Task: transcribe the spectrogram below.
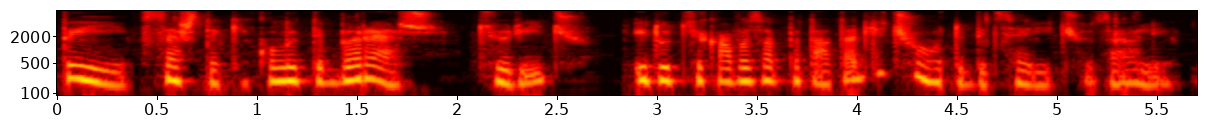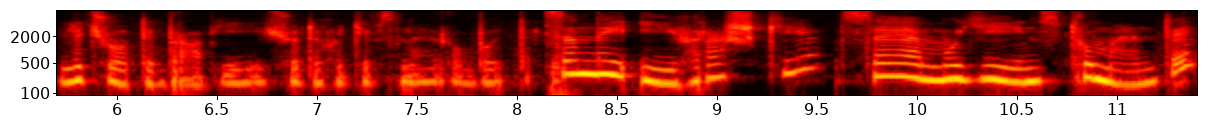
ти все ж таки, коли ти береш цю річ. І тут цікаво запитати, а для чого тобі ця річ взагалі? Для чого ти брав її? Що ти хотів з нею робити? Це не іграшки, це мої інструменти.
